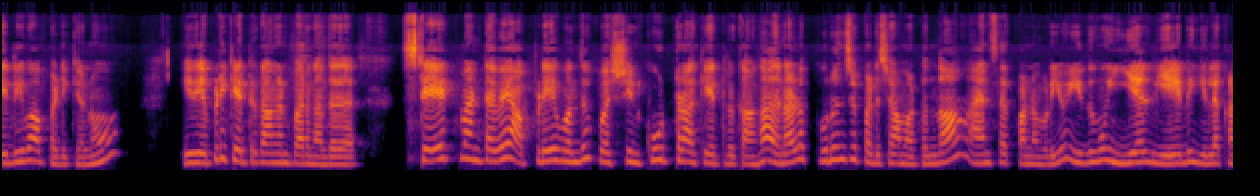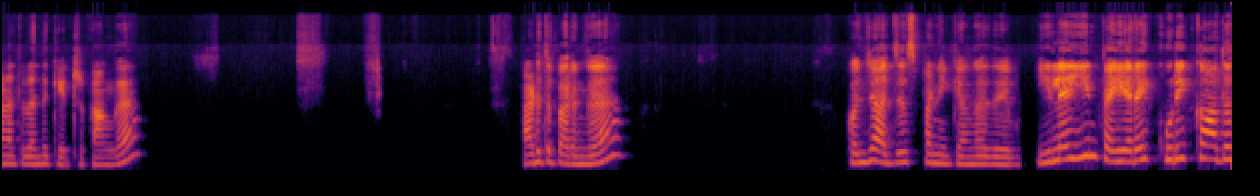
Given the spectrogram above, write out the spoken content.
தெளிவா படிக்கணும். இது எப்படி கேட்டிருக்காங்கன்னு பாருங்க. அந்த ஸ்டேட்மெண்ட்டவே அப்படியே வந்து கொஸ்டின் கூற்றா கேட்டிருக்காங்க. அதனால புரிஞ்சு படிச்சா மட்டும்தான் ஆன்சர் பண்ண முடியும். இதுவும் இயல் ஏழு இலக்கணத்துல இருந்து கேட்டிருக்காங்க. அடுத்து பாருங்க. கொஞ்சம் அட்ஜஸ்ட் பண்ணிக்கோங்க இது. இலையின் பெயரை குறிக்காத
